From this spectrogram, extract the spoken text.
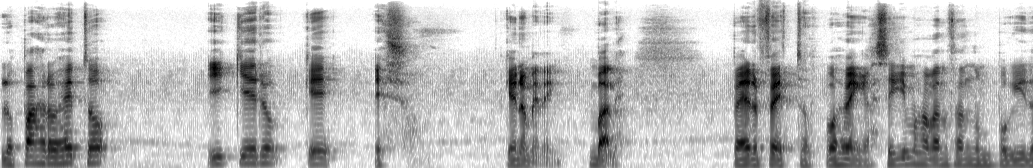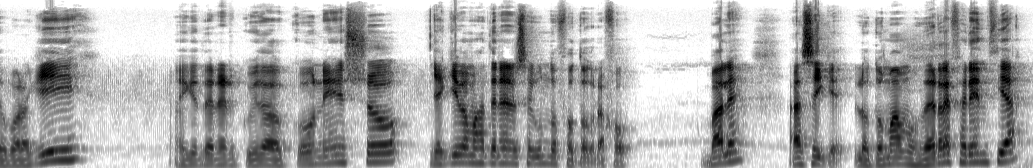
los pájaros estos. Y quiero que eso, que no me den. Vale, perfecto. Pues venga, seguimos avanzando un poquito por aquí. Hay que tener cuidado con eso. Y aquí vamos a tener el segundo fotógrafo. ¿vale? Así que lo tomamos de referencia.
